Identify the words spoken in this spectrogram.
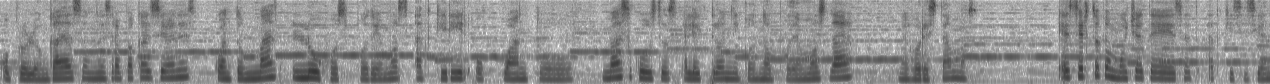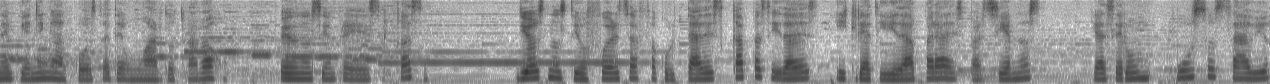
o prolongadas son nuestras vacaciones, cuanto más lujos podemos adquirir o cuanto más gustos electrónicos no podemos dar, mejor estamos. Es cierto que muchas de esas adquisiciones vienen a costa de un arduo trabajo, pero no siempre es el caso. Dios nos dio fuerza, facultades, capacidades y creatividad para esparcirnos y hacer un uso sabio,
